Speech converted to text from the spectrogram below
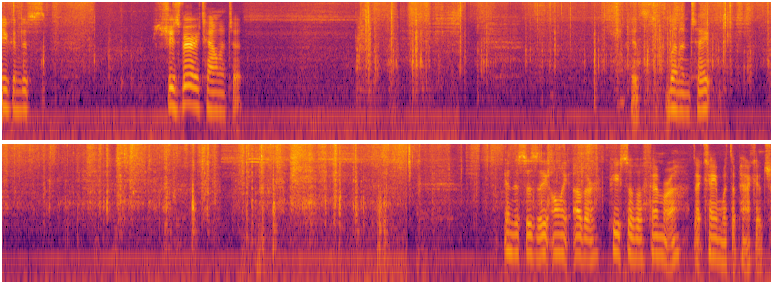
you can just she's very talented. It's linen tape. And this is the only other piece of ephemera that came with the package.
